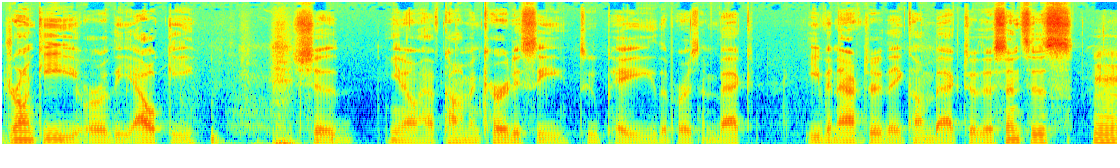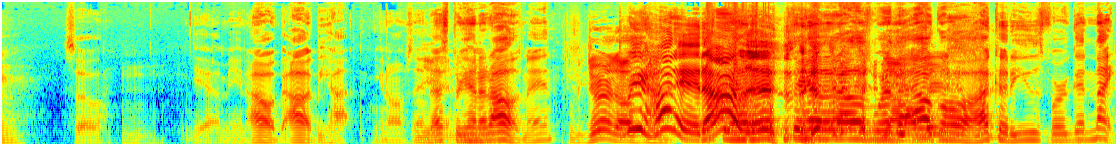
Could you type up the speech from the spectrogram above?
drunkie or the alkie should you know have common courtesy to pay the person back even after they come back to their senses. Mm-hmm. So, Mm. yeah, I mean, I would, I would be hot. You know what I'm saying? That's three hundred dollars, man. Three hundred dollars. Three hundred dollars worth of alcohol I could have used for a good night.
